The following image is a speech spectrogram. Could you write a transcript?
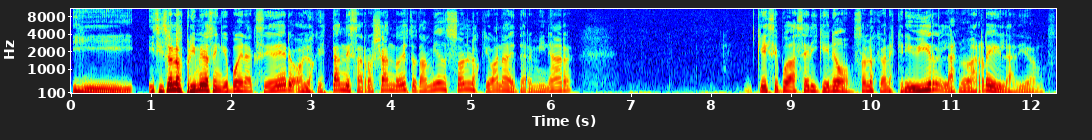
Y, si son los primeros en que pueden acceder o los que están desarrollando esto también son los que van a determinar qué se puede hacer y qué no. Son los que van a escribir las nuevas reglas, digamos.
